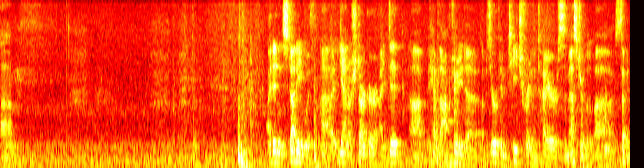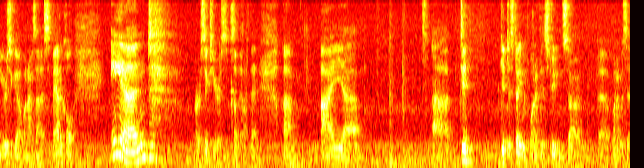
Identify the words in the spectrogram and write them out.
Um, I didn't study with uh, Janos Starker. I did uh, have the opportunity to observe him teach for an entire semester uh, seven years ago when I was on a sabbatical, and or six years, something like that. Um, I uh, uh, did get to study with one of his students uh, when I was a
